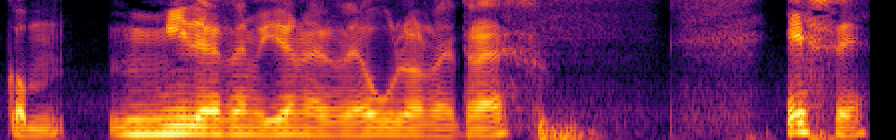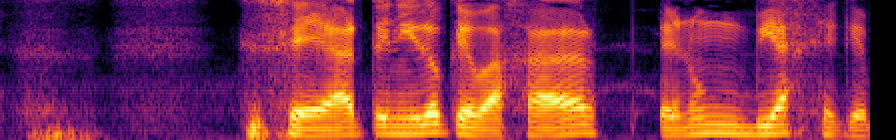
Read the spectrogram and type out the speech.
con miles de millones de óvulos detrás, ese se ha tenido que bajar en un viaje que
